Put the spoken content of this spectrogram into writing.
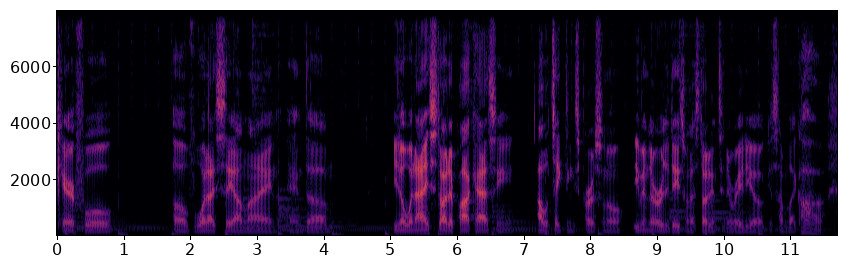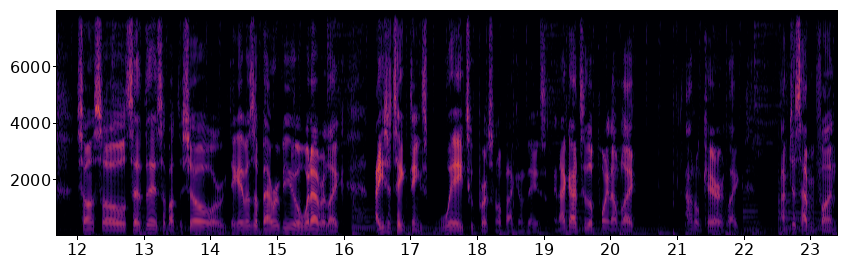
careful of what i say online and um, you know when i started podcasting i would take things personal even the early days when i started internet radio because i'm like oh so and so said this about the show or they gave us a bad review or whatever. Like I used to take things way too personal back in the days. And I got to the point I'm like, I don't care. Like I'm just having fun.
